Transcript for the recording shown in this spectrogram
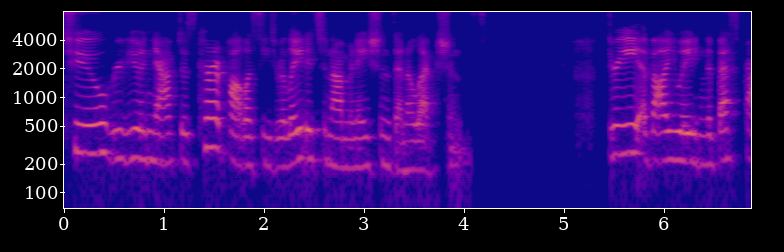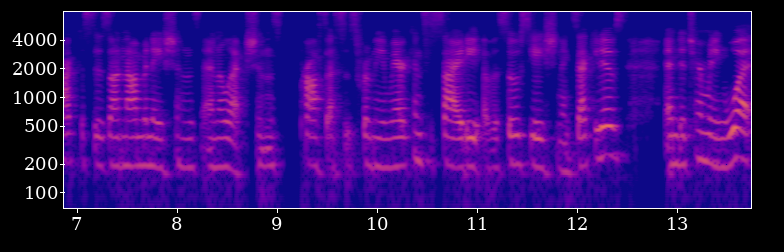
Two, reviewing NAVTA's current policies related to nominations and elections. Three, evaluating the best practices on nominations and elections processes from the American Society of Association Executives and determining what,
